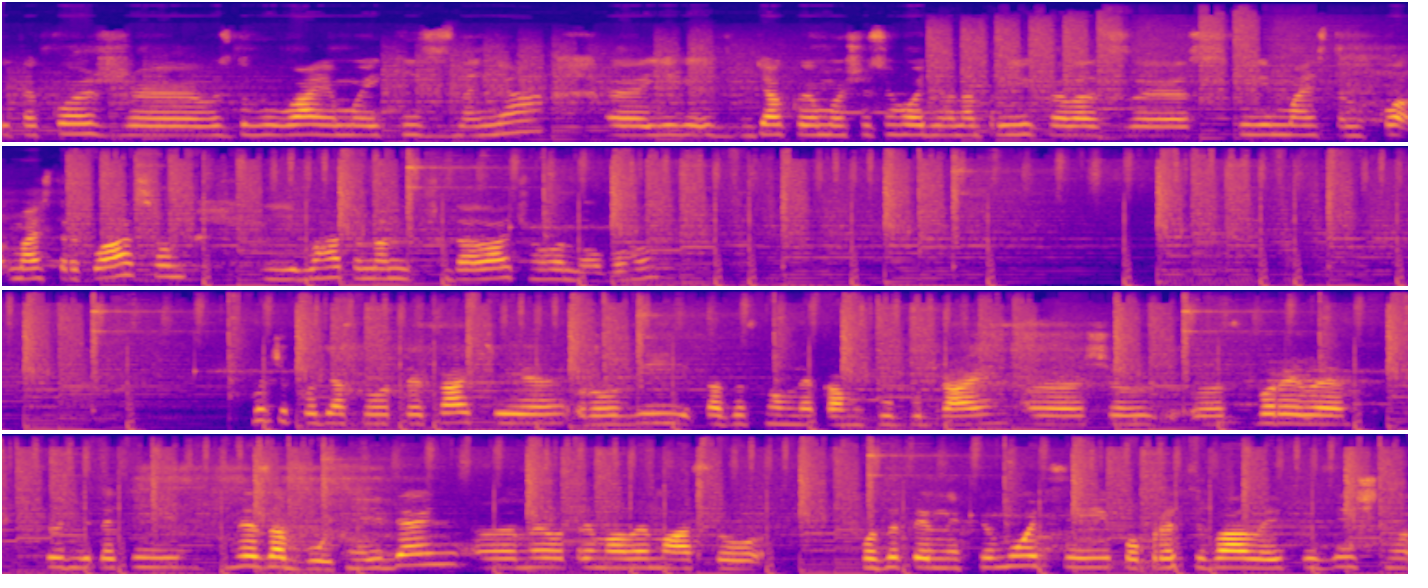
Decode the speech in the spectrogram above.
і також е, здобуваємо якісь знання. Е, Дякуємо, що сьогодні вона приїхала з своїм майстром майстер-класом і багато нам дала чого нового. Хочу подякувати Каті Ровій та засновникам клубу Драй, е, що е, створили сьогодні такий незабутній день. Е, Ми отримали масу позитивних емоцій, попрацювали фізично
